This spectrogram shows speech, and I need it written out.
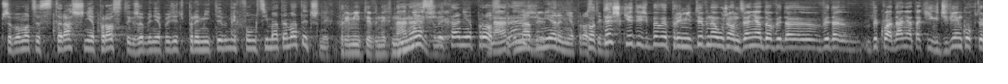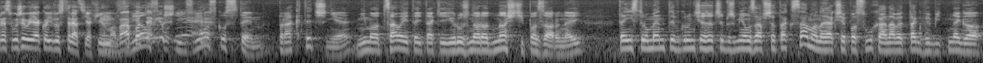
przy pomocy strasznie prostych, żeby nie powiedzieć prymitywnych funkcji matematycznych. Prymitywnych na razie. Niesłychanie prostych, Na razie. nadmiernie prostych. To też kiedyś były prymitywne urządzenia do wyda, wyda, wykładania takich dźwięków, które służyły jako ilustracja filmowa, a potem już I nie. w związku z tym praktycznie, mimo całej tej takiej różnorodności pozornej, te instrumenty w gruncie rzeczy brzmią zawsze tak samo. No jak się posłucha nawet tak wybitnego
